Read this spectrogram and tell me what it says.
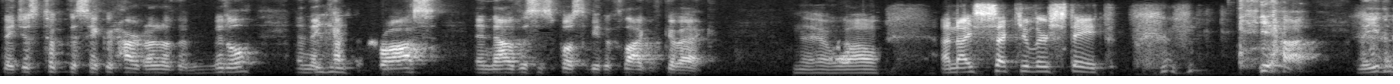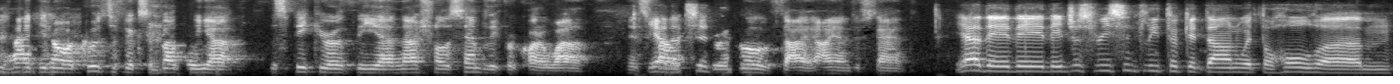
They just took the Sacred Heart out of the middle and they kept the cross, and now this is supposed to be the flag of Quebec. Yeah, wow. A nice secular state. Yeah, they even had, you know, a crucifix above the uh, the Speaker of the uh, National Assembly for quite a while. It's Yeah, that's it. removed. I, I understand. Yeah, they, they, they just recently took it down with the whole um,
